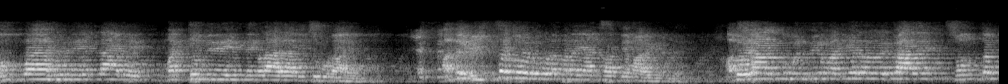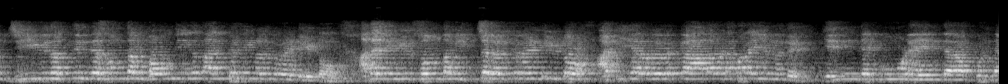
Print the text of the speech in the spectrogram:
അള്ളാഹുവിനെ അല്ലാതെ മറ്റൊന്നിനെയും നിങ്ങൾ ആരാധിച്ചുകൂടാ? അത് ഇജ്ജത്തോടുകൂടെ പറയാൻ സാധ്യമായിട്ടുണ്ട്. അത് മുൻപിൽ മുൻപിലും അടിയറ വെക്കാതെ സ്വന്തം ജീവിതത്തിന്റെ സ്വന്തം ഭൗതിക താല്പര്യങ്ങൾക്ക് വേണ്ടിയിട്ടോ അതല്ലെങ്കിൽ സ്വന്തം ഇച്ഛകൾക്ക് വേണ്ടിയിട്ടോ അടിയറ വെക്കാതെ അവിടെ പറയുന്നുണ്ട്. എന്റെ കൂടെ എന്റെ റബ്ബുണ്ട്.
